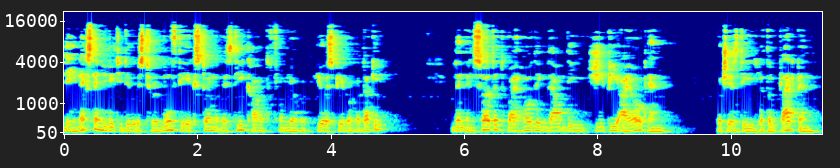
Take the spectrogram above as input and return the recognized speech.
The next thing you need to do is to remove the external SD card from your USB rubber ducky. Then insert it by holding down the GPIO pin, which is the little black pin.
